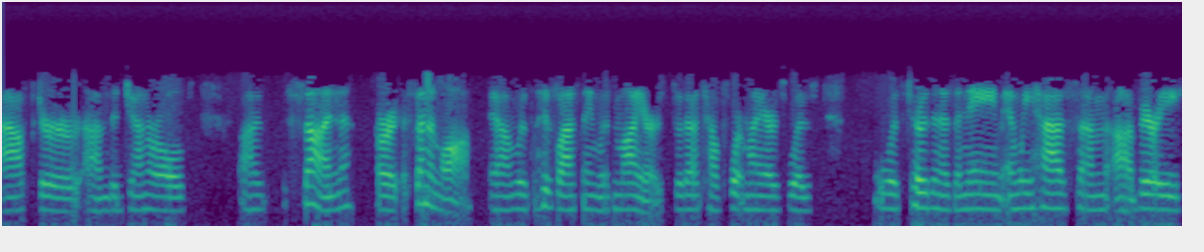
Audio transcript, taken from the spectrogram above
after um, the general's uh, son or son-in-law. Um, was his last name was Myers, so that's how Fort Myers was was chosen as a name. And we have some uh, very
